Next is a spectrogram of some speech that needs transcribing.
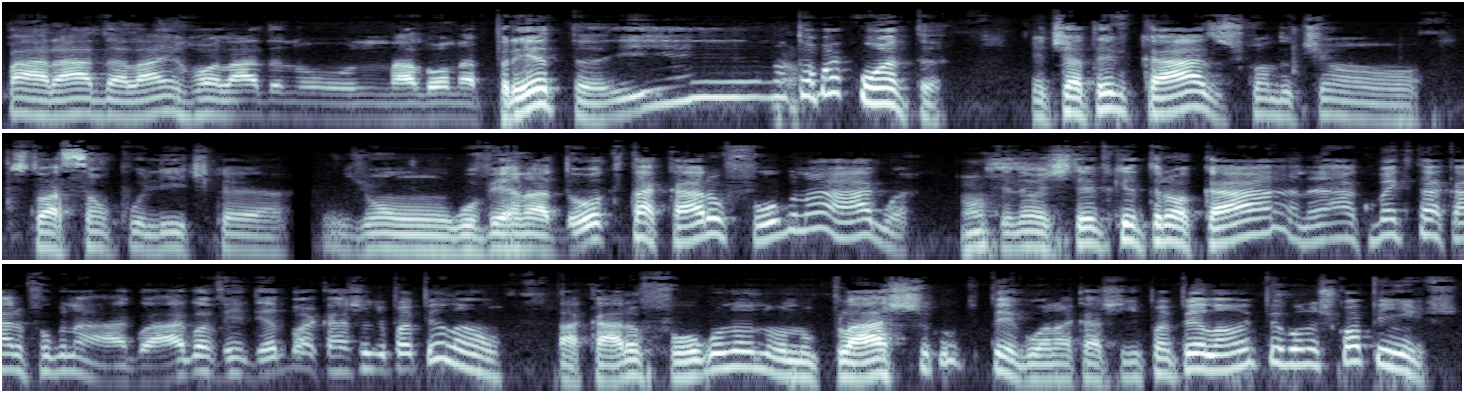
parada lá, enrolada no, na lona preta e não tomar conta. A gente já teve casos quando tinha situação política de um governador que tacaram fogo na água. Nossa. Entendeu? A gente teve que trocar, né? Ah, como é que tacaram fogo na água? A água vem dentro de uma caixa de papelão. Tacaram fogo no, no, no plástico que pegou na caixa de papelão e pegou nos copinhos.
